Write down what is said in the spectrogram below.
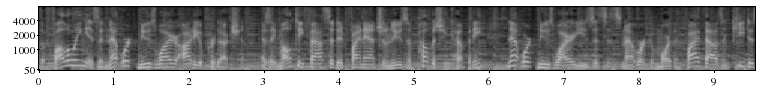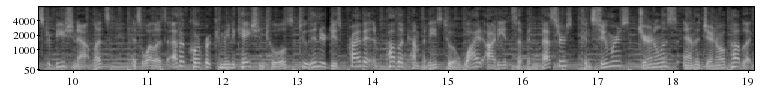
The following is a Network Newswire audio production. As a multifaceted financial news and publishing company, Network Newswire uses its network of more than 5,000 key distribution outlets, as well as other corporate communication tools, to introduce private and public companies to a wide audience of investors, consumers, journalists, and the general public.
